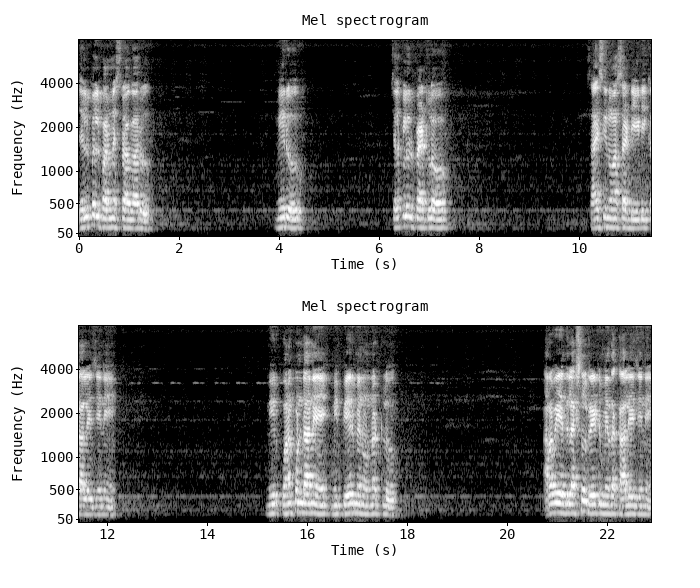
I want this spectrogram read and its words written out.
జల్లుపల్లి పరమేశ్వరరావు గారు మీరు చిలకలూరుపేటలో సాయి శ్రీనివాస డిఈడి కాలేజీని మీరు కొనకుండానే మీ పేరు మీద ఉన్నట్లు అరవై ఐదు లక్షల రేటు మీద కాలేజీని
